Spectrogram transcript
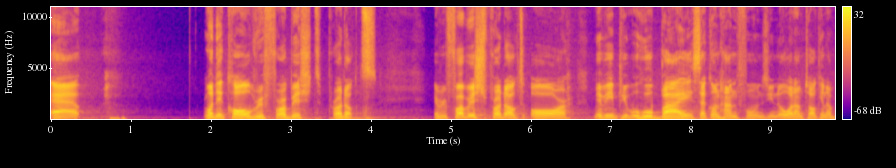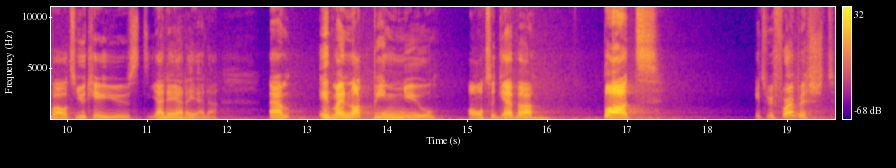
uh, what they call refurbished products a refurbished product or maybe people who buy second-hand phones, you know what I'm talking about, UK used, yada, yada, yada. Um, it might not be new altogether, but it's refurbished.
